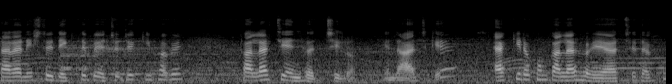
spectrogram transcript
তারা নিশ্চয়ই দেখতে পেয়েছ যে কীভাবে কালার চেঞ্জ হচ্ছিল। কিন্তু আজকে একই রকম কালার হয়ে আছে, দেখো।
